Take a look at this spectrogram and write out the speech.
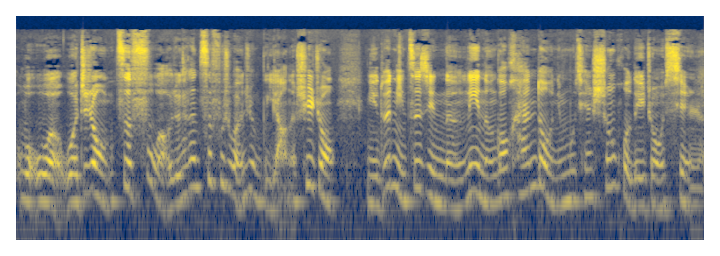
我我我这种自负啊，我觉得它跟自负是完全不一样的，是一种你对你自己能力能够 handle 你目前生活的一种信任。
